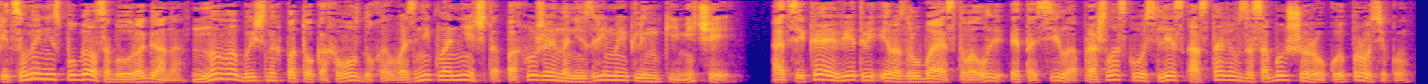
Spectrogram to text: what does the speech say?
Кицуне не испугался бы урагана, но в обычных потоках воздуха возникло нечто, похожее на незримые клинки мечей. Отсекая ветви и разрубая стволы, эта сила прошла сквозь лес, оставив за собой широкую просеку.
